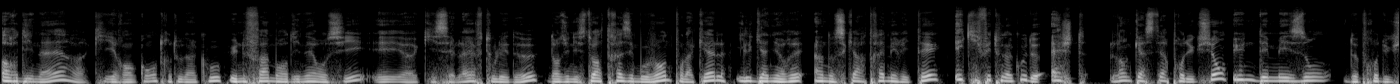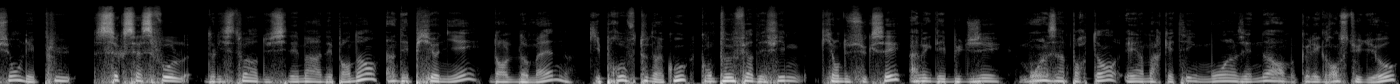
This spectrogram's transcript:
ordinaire qui rencontre tout d'un coup une femme ordinaire aussi et euh, qui s'élèvent tous les deux dans une histoire très émouvante pour laquelle il gagnerait un Oscar très mérité et qui fait tout d'un coup de Hecht Lancaster Productions, une des maisons de production les plus successful de l'histoire du cinéma indépendant, un des pionniers dans le domaine, qui prouve tout d'un coup qu'on peut faire des films qui ont du succès avec des budgets moins importants et un marketing moins énorme que les grands studios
